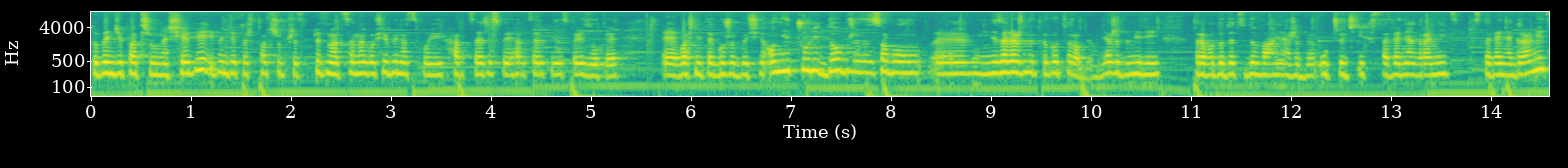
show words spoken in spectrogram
to będzie patrzył na siebie i będzie też patrzył przez pryzmat samego siebie na swoich harcerzy, swoje harcerki, na swoje zuchy. E, właśnie tego, żeby się oni czuli dobrze ze sobą, e, niezależnie od tego, co robią, nie? żeby mieli prawo do decydowania, żeby uczyć ich stawiania granic, stawiania granic,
